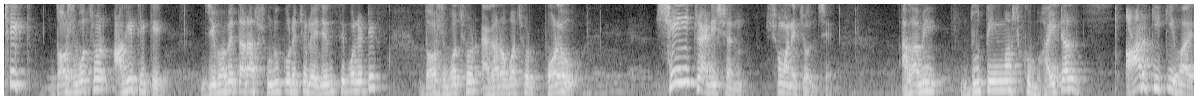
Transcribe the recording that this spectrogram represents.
ঠিক দশ বছর আগে থেকে যেভাবে তারা শুরু করেছিল এজেন্সি পলিটিক্স, দশ বছর, এগারো বছর পরেও সেই ট্র্যাডিশন সমানে চলছে। আগামী দু তিন মাস খুব ভাইটাল আর কি কি হয়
